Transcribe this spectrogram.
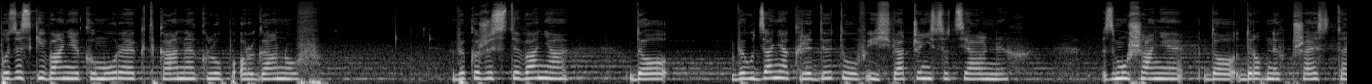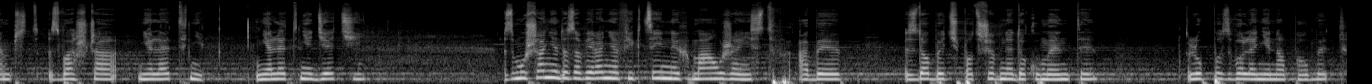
pozyskiwanie komórek, tkanek lub organów, wykorzystywania do wyłudzania kredytów i świadczeń socjalnych, zmuszanie do drobnych przestępstw, zwłaszcza nieletnich, nieletnie dzieci, zmuszanie do zawierania fikcyjnych małżeństw, aby zdobyć potrzebne dokumenty lub pozwolenie na pobyt.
